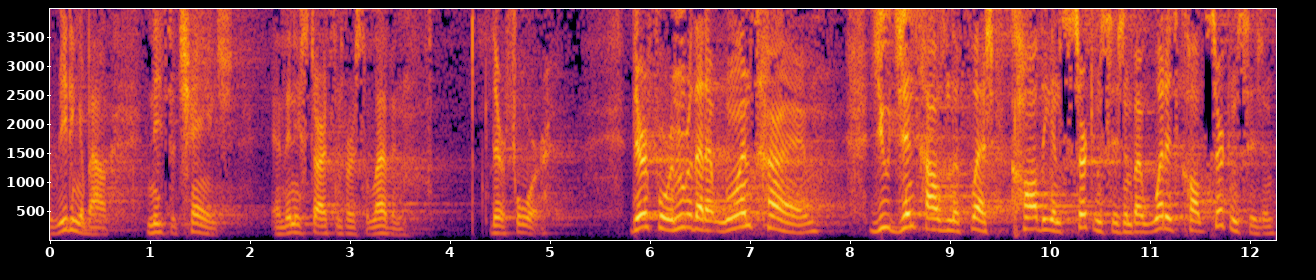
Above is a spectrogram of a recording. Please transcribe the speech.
reading about needs to change. And then he starts in verse 11. Therefore, therefore, remember that at one time, you Gentiles in the flesh call the uncircumcision by what is called circumcision,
